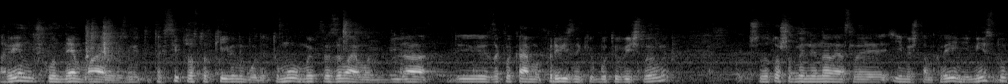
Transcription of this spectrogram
ринку немає, розумієте, таксі просто в Києві не буде. Тому ми призиваємо для і закликаємо перевізників бути ввічливими. Щодо того, щоб ми не нанесли імідж там країні, місту,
